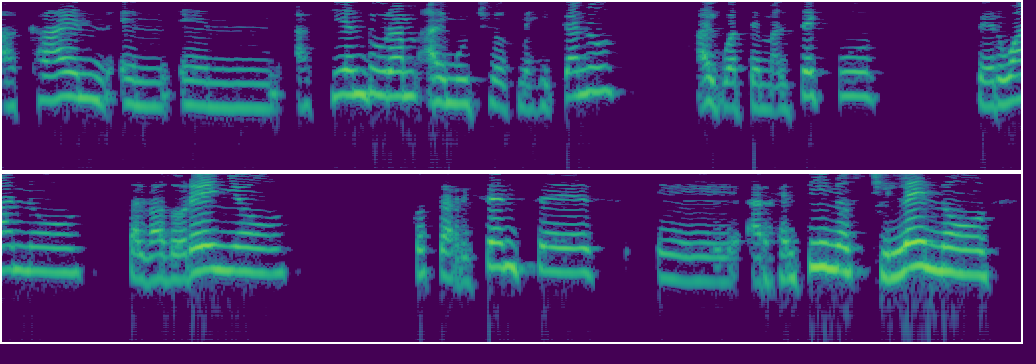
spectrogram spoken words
acá en, en, aquí en Durham hay muchos mexicanos, hay guatemaltecos, peruanos, salvadoreños, costarricenses, eh, argentinos, chilenos,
